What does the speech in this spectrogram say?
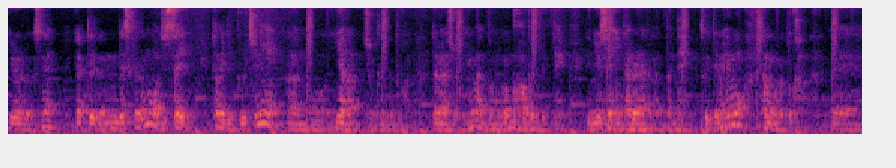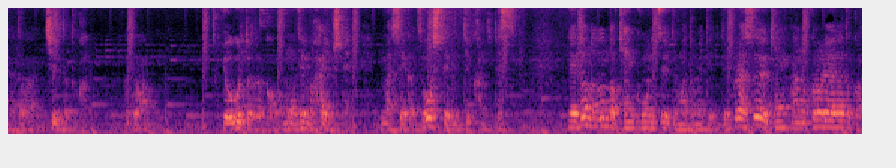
いろいろですね。やってるんですけども実際食べていくうちにあの嫌な食品だとかダメな食品はどんどんどんどん省いていって乳製品食べれなくなったんでそういった意味でも卵だとか、えー、あとはチーズだとかあとはヨーグルトだとかをもう全部配慮して今生活をしているっていう感じです。でどんどんどんどん健康についてまとめていってプラスけんあのクロレアだとか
